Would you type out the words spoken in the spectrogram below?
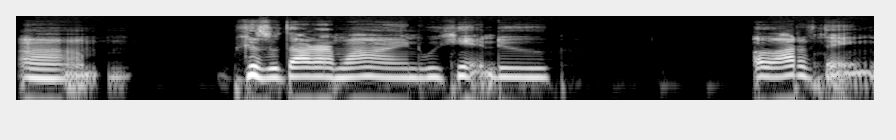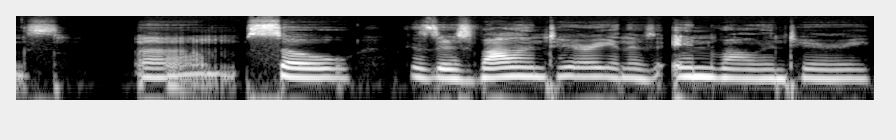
Um, because without our mind, we can't do a lot of things. Um, so because there's voluntary and there's involuntary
